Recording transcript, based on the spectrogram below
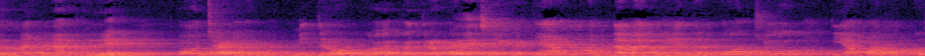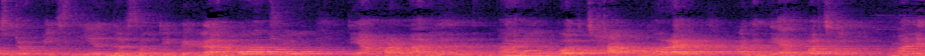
સલમાનના ઘરે પહોંચાડ્યો. મિત્રો હવે પત્ર કહે છે કે ત્યાં હું અમદાવાદની અંદર પહોંચ્યો. ત્યાં પણ હું પોસ્ટ ઓફિસની અંદર સૌથી પહેલાં પહોંચ્યો. ત્યાં પણ મારી મારી ઉપર છાપ મરાઈ અને ત્યાર પછી મને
